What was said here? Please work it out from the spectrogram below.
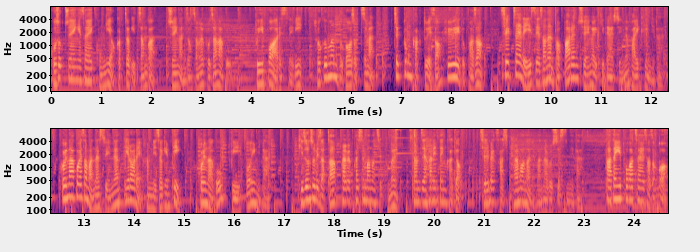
고속 주행에서의 공기 역학적 이점과 주행 안정성을 보장하고 V4RS 대비 조금은 무거워졌지만 측풍 각도에서 효율이 높아져 실제 레이스에서는 더 빠른 주행을 기대할 수 있는 바이크입니다. 콜나고에서 만날 수 있는 1월의 합리적인 픽, 콜나고 V4입니다. 기존 소비자가 880만원 제품을 현재 할인된 가격 748만원에 만나볼 수 있습니다. 타데이 포가차의 자전거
